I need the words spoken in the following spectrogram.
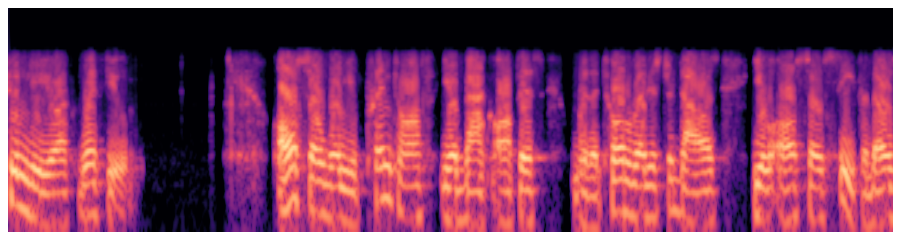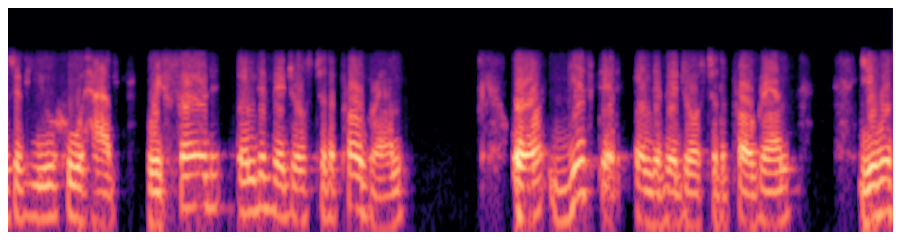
to New York with you. Also, when you print off your back office with the total registered dollars, you will also see, for those of you who have referred individuals to the program or gifted individuals to the program, you will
